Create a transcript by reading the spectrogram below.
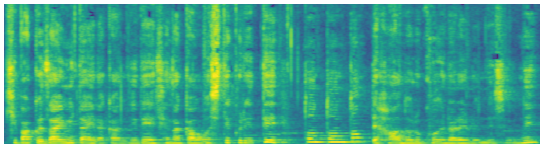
起爆剤みたいな感じで背中を押してくれてトントントンってハードル超えられるんですよね。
